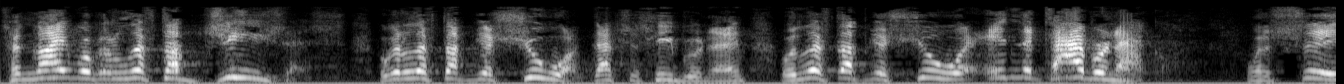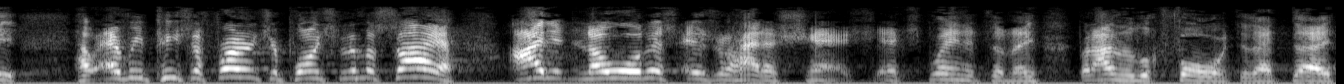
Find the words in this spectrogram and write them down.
Tonight we're going to lift up Jesus. We're going to lift up Yeshua. That's his Hebrew name. We'll lift up Yeshua in the tabernacle. We're going to see how every piece of furniture points to the Messiah. I didn't know all this. Israel had to explain it to me, but I'm going to look forward to that day,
